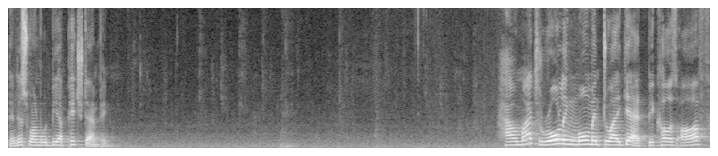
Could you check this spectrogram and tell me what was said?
And this one would be a pitch damping. How much rolling moment do I get because of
